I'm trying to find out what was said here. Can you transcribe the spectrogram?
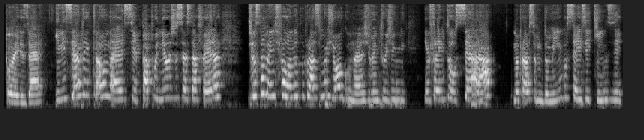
Pois é. Iniciando então, né, esse Papo News de sexta-feira, justamente falando do próximo jogo, né? Juventude enfrenta o Ceará no próximo domingo, 6 e 15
